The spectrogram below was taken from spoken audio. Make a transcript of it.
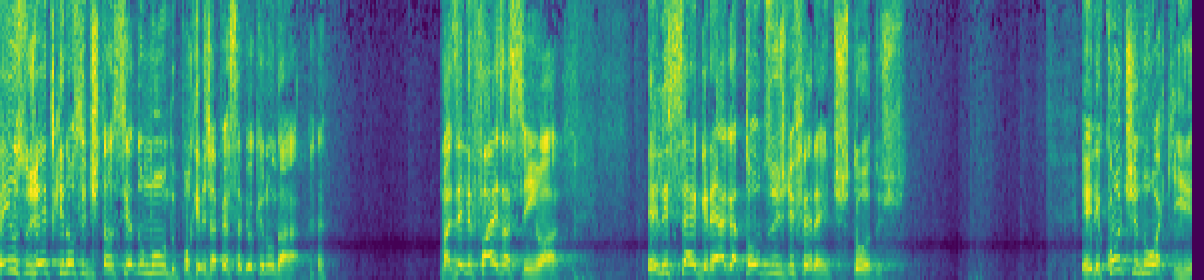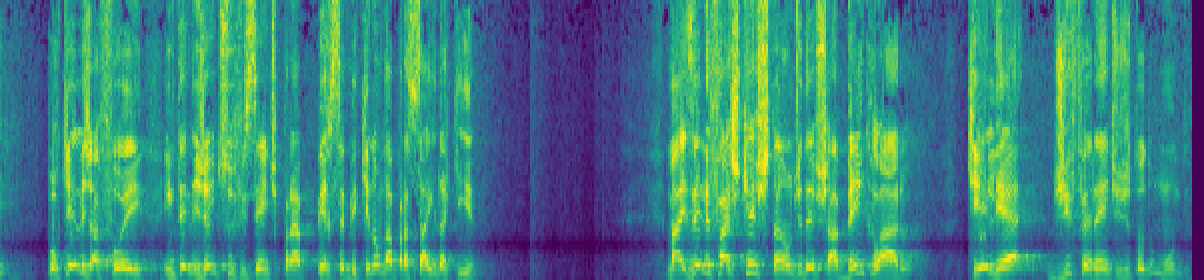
Tem um sujeito que não se distancia do mundo, porque ele já percebeu que não dá. Mas ele faz assim, ó. Ele segrega todos os diferentes, todos. Ele continua aqui, porque ele já foi inteligente o suficiente para perceber que não dá para sair daqui. Mas ele faz questão de deixar bem claro que ele é diferente de todo mundo.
